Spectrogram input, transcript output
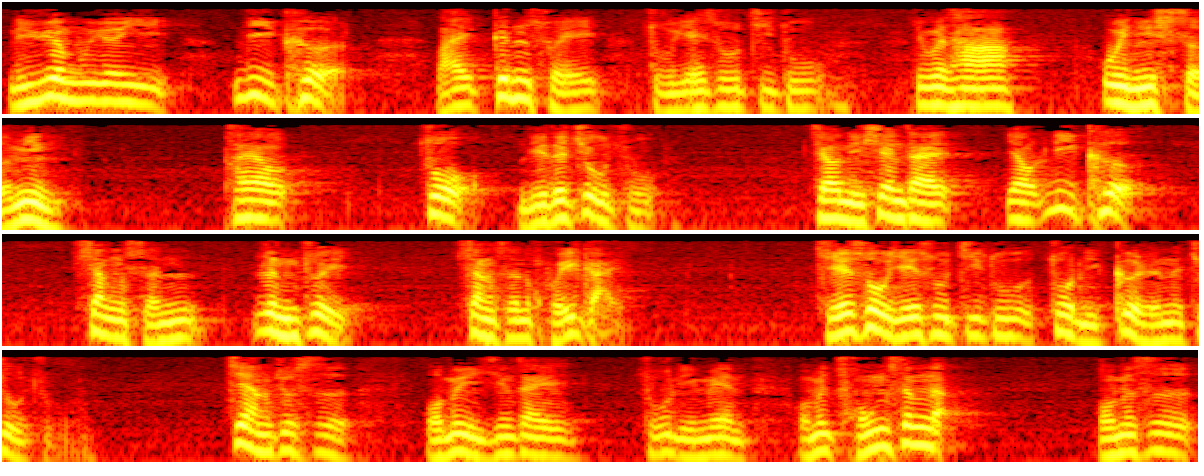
你愿不愿意立刻来跟随？主耶稣基督，因为他为你舍命，他要做你的救主，叫你现在要立刻向神认罪，向神悔改，接受耶稣基督做你个人的救主，这样就是我们已经在主里面，我们重生了，我们是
